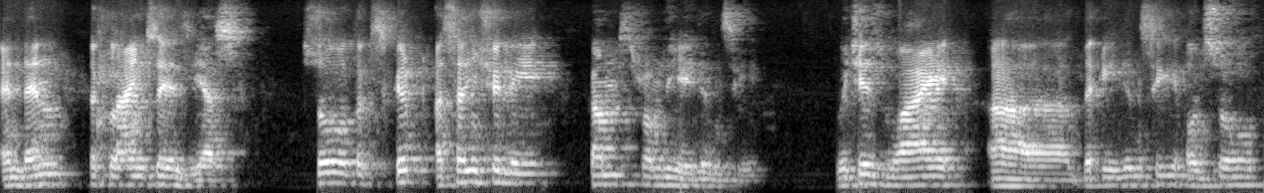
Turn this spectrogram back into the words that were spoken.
And then the client says yes. So the script essentially comes from the agency which is why uh, the agency also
